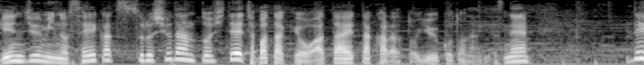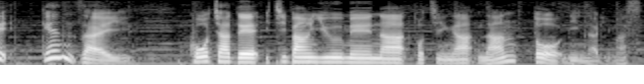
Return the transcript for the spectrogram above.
原住民の生活する手段として茶畑を与えたからということなんですね。で現在紅茶で一番有名な土地が南東になります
